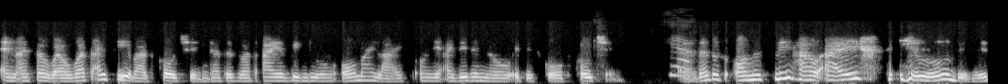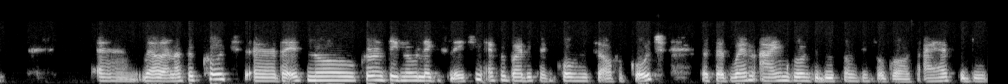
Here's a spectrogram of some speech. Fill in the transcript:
And I thought, well, what I see about coaching, that is what I have been doing all my life, only I didn't know it is called coaching. Yeah. And that is honestly how I enrolled in it. Um, well, and as a coach, uh, there is no currently no legislation. Everybody can call himself a coach, but that when I am going to do something for God, I have to do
